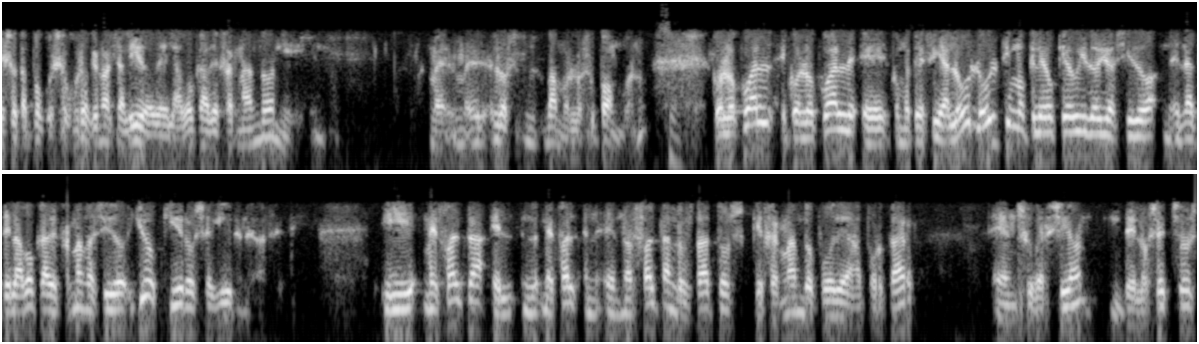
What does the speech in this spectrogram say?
eso tampoco seguro que no ha salido de la boca de Fernando ni, los, vamos, lo supongo, ¿no? Con lo cual, con lo cual, eh, como te decía, lo, lo último que, leo que he oído yo ha sido, de la boca de Fernando ha sido, yo quiero seguir en el Atleti. Y me falta, el, me fal, nos faltan los datos que Fernando puede aportar en su versión de los hechos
